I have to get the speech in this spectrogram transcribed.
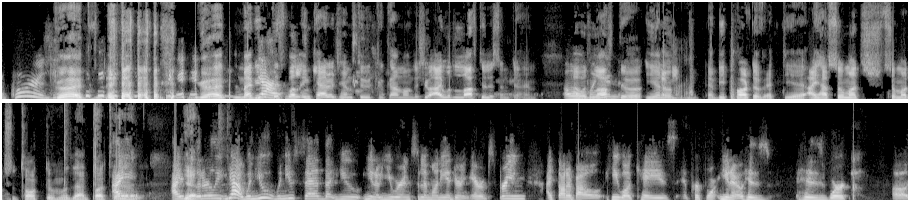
of course. Good, good. Maybe Yeah. this will encourage him to to come on the show. I would love to listen to him. Oh I would love goodness. to, you know, be part of it. Yeah, I have so much, so much to talk to him with that. But uh, I I yeah. literally yeah, when you when you said that you you know you were in Sulemania during Arab Spring, I thought about Hiwa K's perform you know his his work uh,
